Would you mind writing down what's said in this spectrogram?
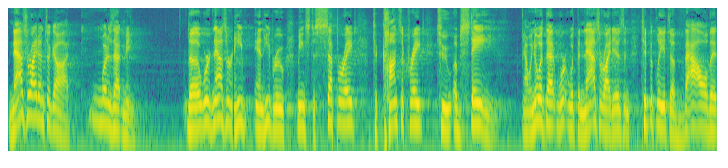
Nazarite unto God. What does that mean? The word Nazar in Hebrew means to separate, to consecrate, to abstain. Now we know what that what the Nazarite is, and typically it's a vow that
